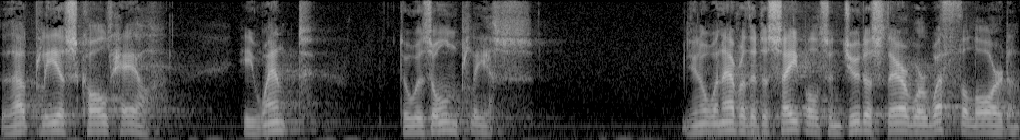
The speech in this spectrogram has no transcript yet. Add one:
to that place called hell. He went to his own place. You know, whenever the disciples and Judas there were with the Lord, and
